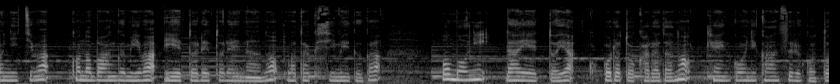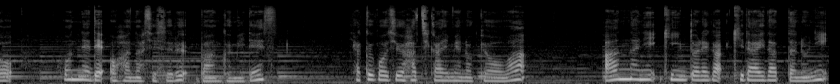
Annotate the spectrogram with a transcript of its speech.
んにちは。この番組は家トレトレーナーの私メグが主にダイエットや心と体の健康に関することを本音でお話しする番組です。158回目の今日はあんなに筋トレが嫌いだったのに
